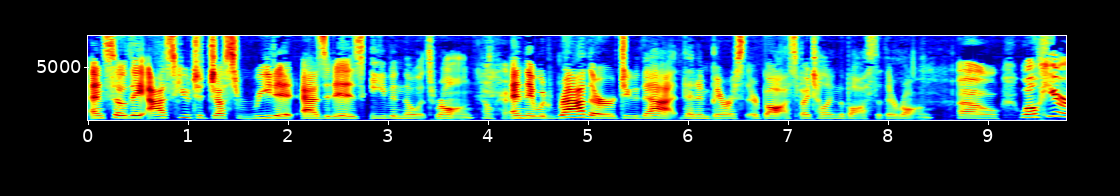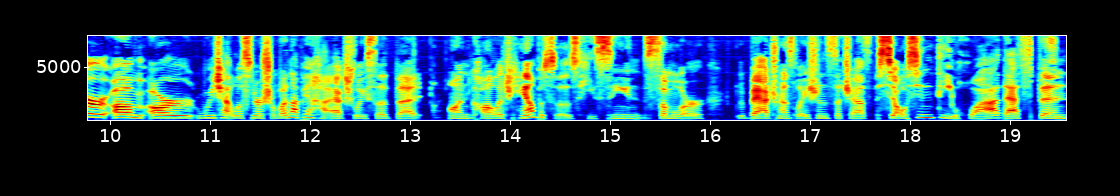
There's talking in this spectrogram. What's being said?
and so they ask you to just read it as it is even though it's wrong Okay. and they would rather do that than embarrass their boss by telling the boss that they're wrong. Oh, well, here, um, our WeChat listener, Shawena actually said that on college campuses, he's seen similar bad translations such as 小心地滑 that's been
